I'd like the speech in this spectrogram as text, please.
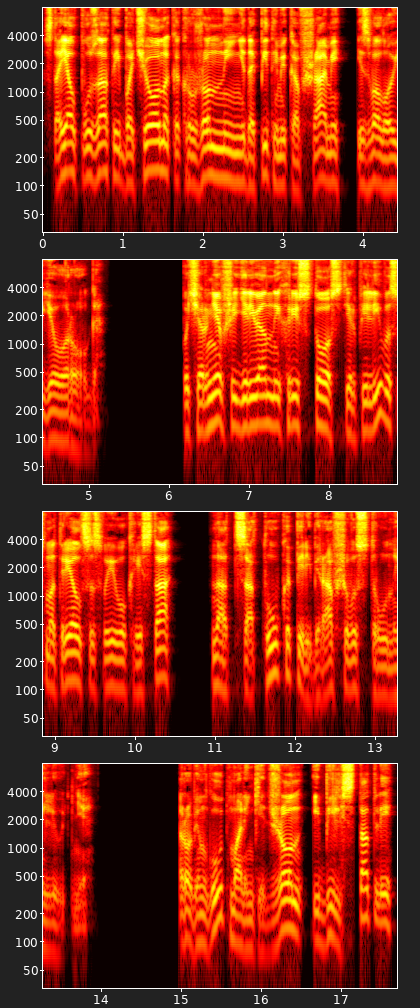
стоял пузатый бочонок, окруженный недопитыми ковшами из воловьего рога. Почерневший деревянный Христос терпеливо смотрел со своего креста на отца Тука, перебиравшего струны лютни. Робин Гуд, маленький Джон и Биль Статли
